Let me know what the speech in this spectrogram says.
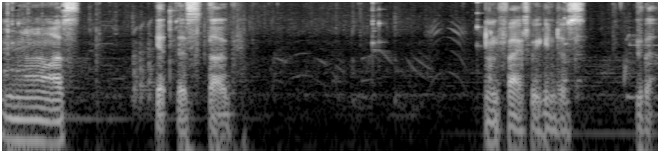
Let's get this thug. In fact, we can just do that.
